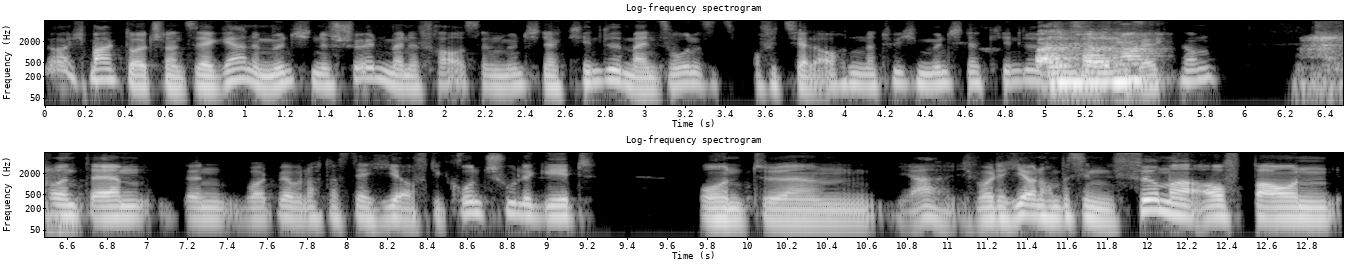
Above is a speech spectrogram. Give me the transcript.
Ja, ich mag Deutschland sehr gerne. München ist schön. Meine Frau ist ein Münchner Kindle. Mein Sohn ist jetzt offiziell auch natürlich ein Münchner Kindle. Warte, warte mal. Und ähm, dann wollten wir aber noch, dass der hier auf die Grundschule geht. Und ähm, ja, ich wollte hier auch noch ein bisschen eine Firma aufbauen.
